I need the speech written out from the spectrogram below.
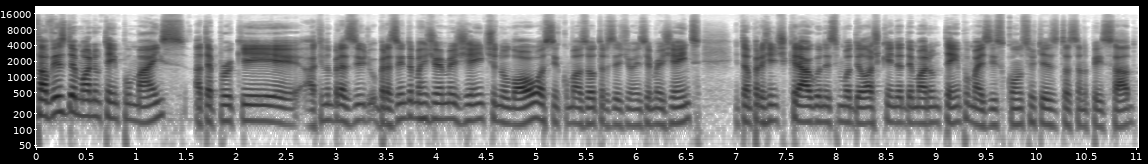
Talvez demore um tempo mais, até porque aqui no Brasil, o Brasil ainda é uma região emergente no LoL, assim como as outras regiões emergentes. Então, para a gente criar algo nesse modelo, acho que ainda demora um tempo, mas isso com certeza está sendo pensado.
